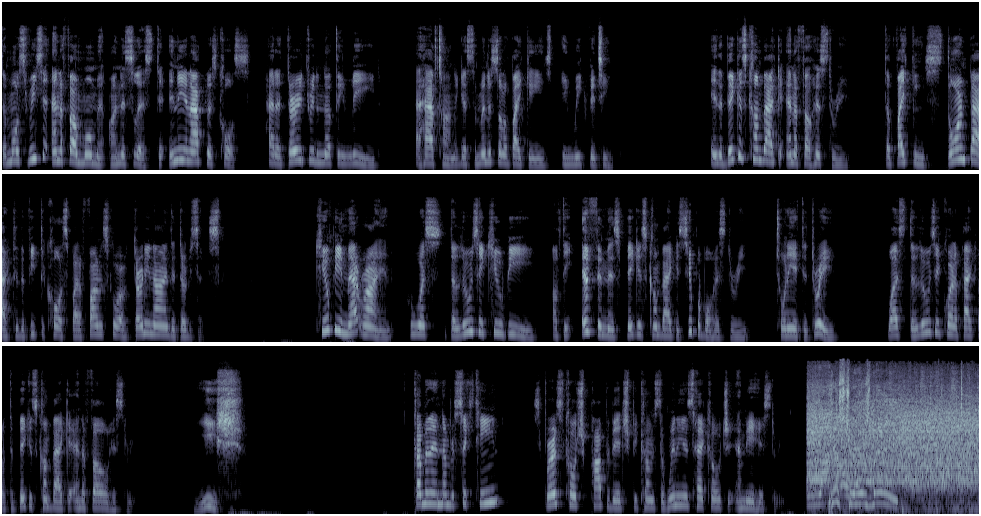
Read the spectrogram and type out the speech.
The most recent NFL moment on this list, the Indianapolis Colts had a 33 0 lead at halftime against the Minnesota Vikings in Week 15. In the biggest comeback in NFL history, the Vikings stormed back to defeat the Colts by a final score of 39 to 36. QB Matt Ryan, who was the losing QB of the infamous biggest comeback in Super Bowl history, 28 to 3, was the losing quarterback of the biggest comeback in NFL history. Yeesh. Coming in number 16, Spurs coach Popovich becomes the winningest head coach in NBA history. History is made.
